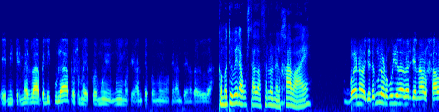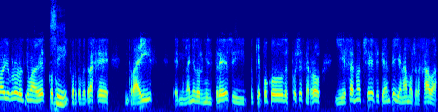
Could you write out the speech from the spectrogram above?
eh, mi primera película, pues hombre, fue muy muy emocionante, fue muy emocionante, no cabe duda. Como te hubiera gustado hacerlo en el Java, ¿eh? Bueno, yo tengo el orgullo de haber llenado el Java, yo creo, la última vez, con Sí. mi cortometraje Raíz, en el año 2003, y que poco después se cerró. Y esa noche, efectivamente, llenamos el Java.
